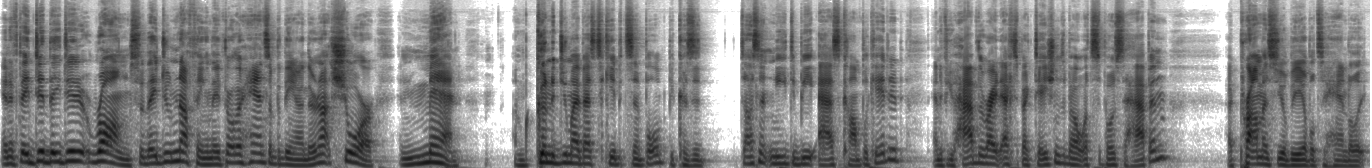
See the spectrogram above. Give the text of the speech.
And if they did, they did it wrong. So they do nothing and they throw their hands up in the air and they're not sure. And man, I'm going to do my best to keep it simple because it doesn't need to be as complicated. And if you have the right expectations about what's supposed to happen, I promise you'll be able to handle it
